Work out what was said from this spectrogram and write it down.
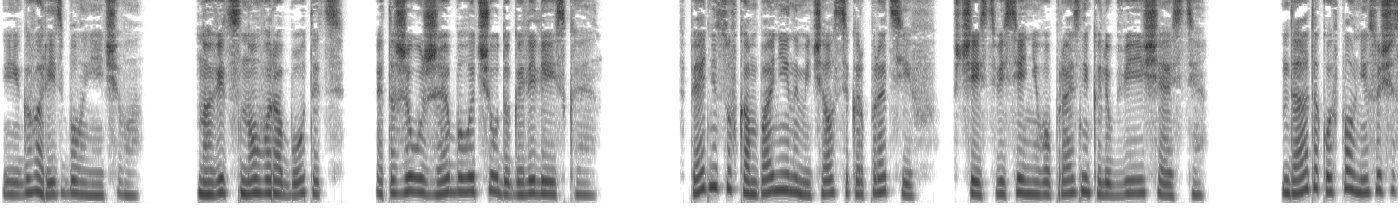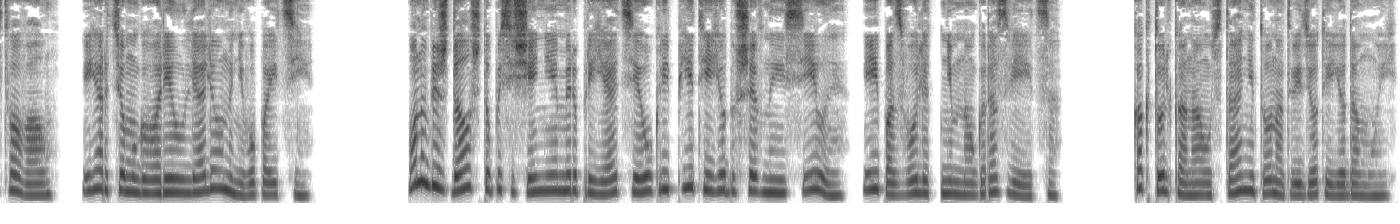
и говорить было нечего. Но ведь снова работать — это же уже было чудо галилейское. В пятницу в компании намечался корпоратив в честь весеннего праздника любви и счастья. Да, такой вполне существовал, и Артём уговорил Лялю на него пойти. Он убеждал, что посещение мероприятия укрепит ее душевные силы и позволит немного развеяться. Как только она устанет, он отведет ее домой.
